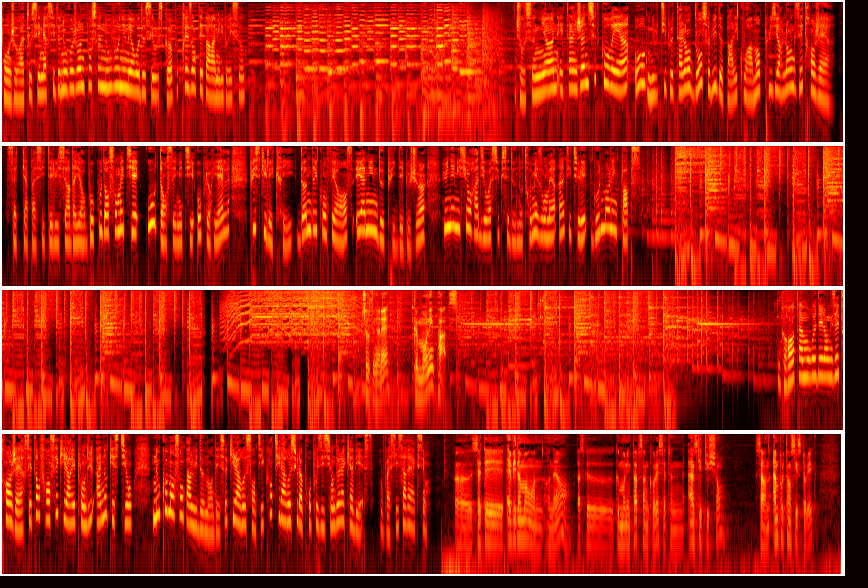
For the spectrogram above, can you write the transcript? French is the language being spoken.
Bonjour à tous et merci de nous rejoindre pour ce nouveau numéro de Séoulscope présenté par Amélie Brissot. Jo Sung-yeon est un jeune sud-coréen aux multiples talents dont celui de parler couramment plusieurs langues étrangères. Cette capacité lui sert d'ailleurs beaucoup dans son métier ou dans ses métiers au pluriel, puisqu'il écrit, donne des conférences et anime depuis début juin une émission radio à succès de notre maison mère intitulée Good Morning Pops. Good Morning Pops. Grand amoureux des langues étrangères, c'est en français qu'il a répondu à nos questions. Nous commençons par lui demander ce qu'il a ressenti quand il a reçu la proposition de la KBS. Voici sa réaction. Euh, C'était évidemment un honneur parce que Good Morning Pops en Corée, c'est une institution. Ça a une importance historique.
